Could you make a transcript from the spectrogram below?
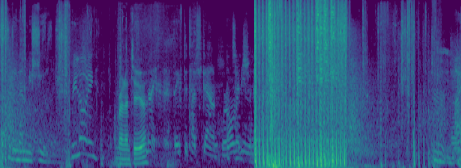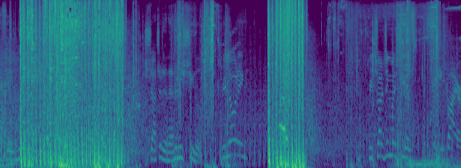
Shattered an enemy shield. Reloading. I'm running to you. Nice. Safe to touch down. We're already in the next. I feel good about this. Shattered an enemy shield. Reloading. Recharging my shields. Taking fire.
